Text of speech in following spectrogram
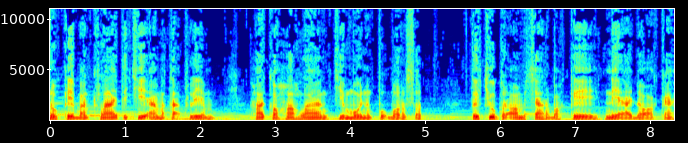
នោះគេបានคล้ายទៅជាអមតៈភ្លាម ហើយក៏ហោះឡើង ជាមួយនឹងពួកបរិសុទ្ធទៅជួបព្រះអម្ចាស់របស់គេនាឯដកអាកាស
